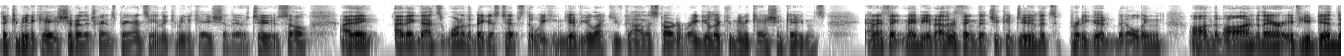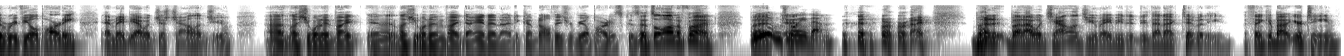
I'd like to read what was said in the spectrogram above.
the communication or the transparency and the communication there too. So I think I think that's one of the biggest tips that we can give you. Like you've got to start a regular communication cadence, and I think maybe another thing that you could do that's pretty good building on the bond there. If you did the reveal party, and maybe I would just challenge you, uh, unless you want to invite and unless you want to invite Diana and I to come to all these reveal parties because it's a lot of fun. But we enjoy them, right? But but I would challenge you maybe to do that activity. Think about your team.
